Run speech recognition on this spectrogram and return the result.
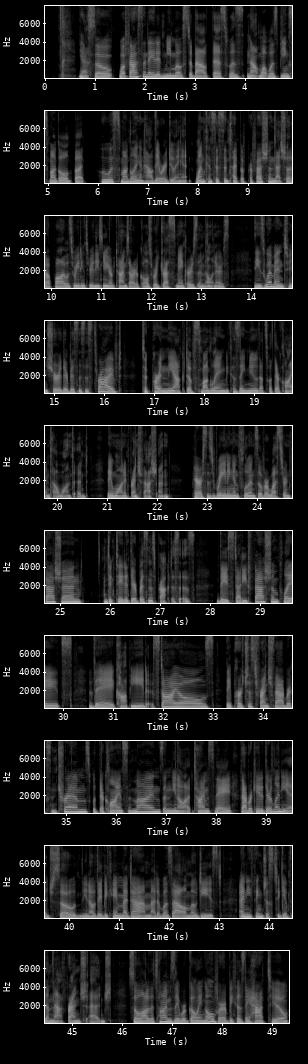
Yeah. So, what fascinated me most about this was not what was being smuggled, but who was smuggling and how they were doing it. One consistent type of profession that showed up while I was reading through these New York Times articles were dressmakers and milliners. These women, to ensure their businesses thrived, took part in the act of smuggling because they knew that's what their clientele wanted. They wanted French fashion. Paris's reigning influence over Western fashion dictated their business practices. They studied fashion plates, they copied styles, they purchased French fabrics and trims with their clients in mind. And, you know, at times they fabricated their lineage. So, you know, they became Madame, Mademoiselle, Modiste, anything just to give them that French edge. So, a lot of the times they were going over because they had to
